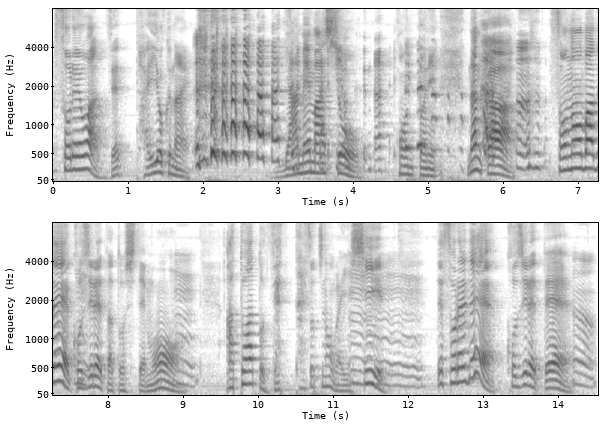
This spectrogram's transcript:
うん。それは絶対良くない やめましょう。本当に。なんか、その場でこじれたとしても、うん。後々絶対そっちの方がいいし、でそれでこじれて、うんうん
